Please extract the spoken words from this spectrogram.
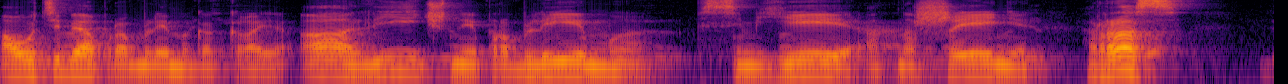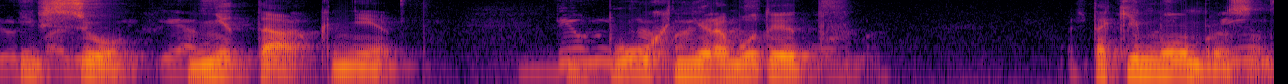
А у тебя проблема какая? А, личные проблемы в семье, отношения. Раз и все. Не так, нет. Бог не работает таким образом.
